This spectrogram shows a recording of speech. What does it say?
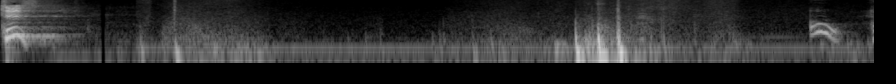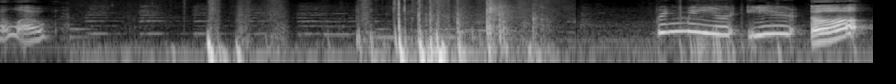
Just. Oh, hello. Bring me your ear. Oh.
